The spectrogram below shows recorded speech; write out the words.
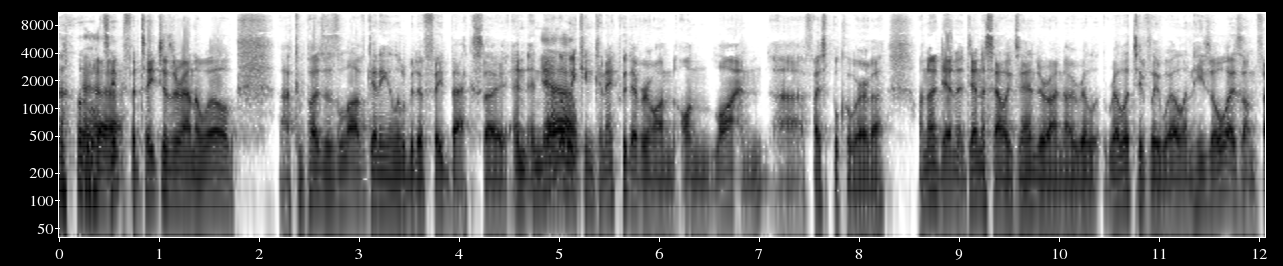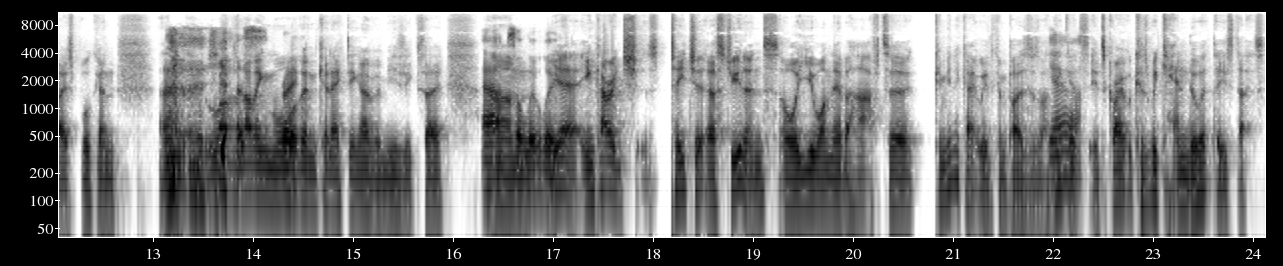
a little tip for teachers around the world. Uh, composers love getting a little bit of feedback. So, and, and now yeah. that we can connect with everyone online, uh, Facebook or wherever, I know Den- Dennis Alexander, I know rel- relatively well, and he's always on Facebook and, and loves yes, nothing more than connecting over music. So, um, absolutely, yeah, encourage teacher uh, students or you on their behalf to communicate with composers. I yeah. think it's it's great because we can do it these days.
